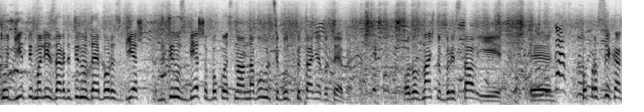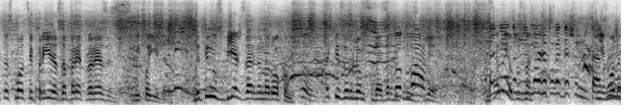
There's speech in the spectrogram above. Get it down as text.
Тут діти малі, зараз дитину, дай Боже, зб'єш, дитину зб'єш, або когось на, на вулиці будуть питання до тебе. Однозначно бери став і е, попроси, хай хтось хлопці приїде, забере тверези і поїде. Дитину зб'єш зараз ненароком. Так і за рулем сідай, зараз дитину зб'єш. Бери однозначно. Може поведе, що. Ні, може,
